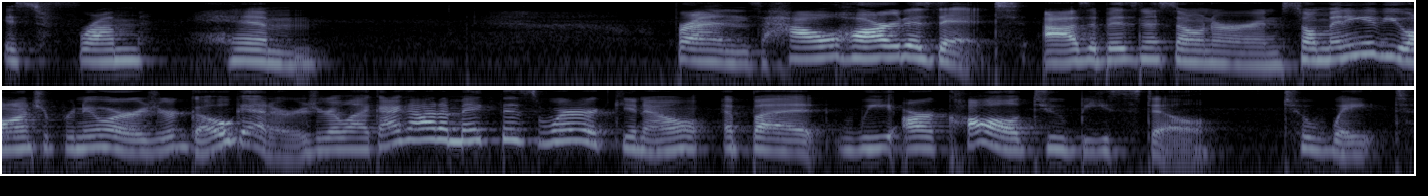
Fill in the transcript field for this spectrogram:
is from him. Friends, how hard is it as a business owner? And so many of you entrepreneurs, you're go getters. You're like, I got to make this work, you know? But we are called to be still, to wait,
